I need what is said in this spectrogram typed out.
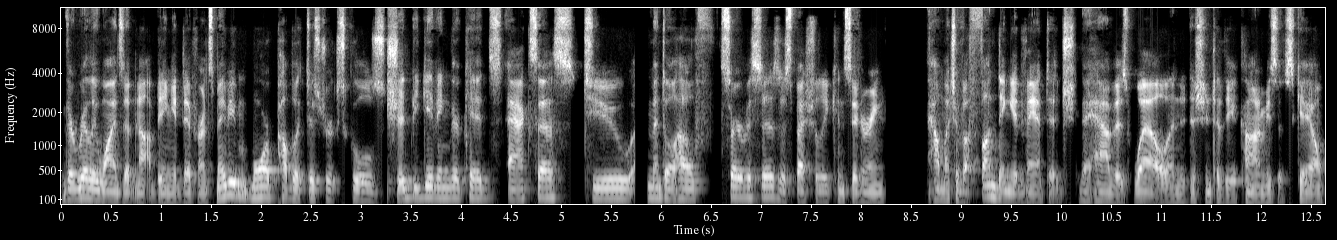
there really winds up not being a difference. Maybe more public district schools should be giving their kids access to mental health services, especially considering how much of a funding advantage they have as well, in addition to the economies of scale,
